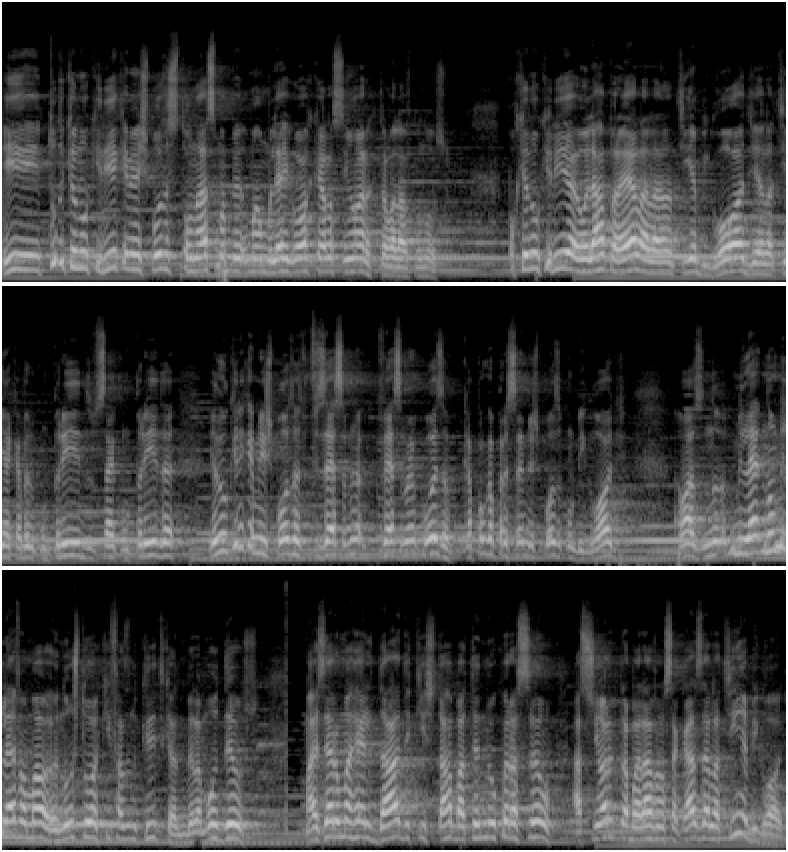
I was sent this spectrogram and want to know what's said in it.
E tudo que eu não queria é que minha esposa se tornasse uma, uma mulher igual aquela senhora que trabalhava conosco. Porque eu não queria olhar para ela, ela tinha bigode, ela tinha cabelo comprido, saia comprida. Eu não queria que a minha esposa fizesse, a mesma coisa. Daqui a pouco apareceu minha esposa com bigode. Mas não me, não me leva mal, eu não estou aqui fazendo crítica, pelo amor de Deus. Mas era uma realidade que estava batendo no meu coração. A senhora que trabalhava na nossa casa, ela tinha bigode,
